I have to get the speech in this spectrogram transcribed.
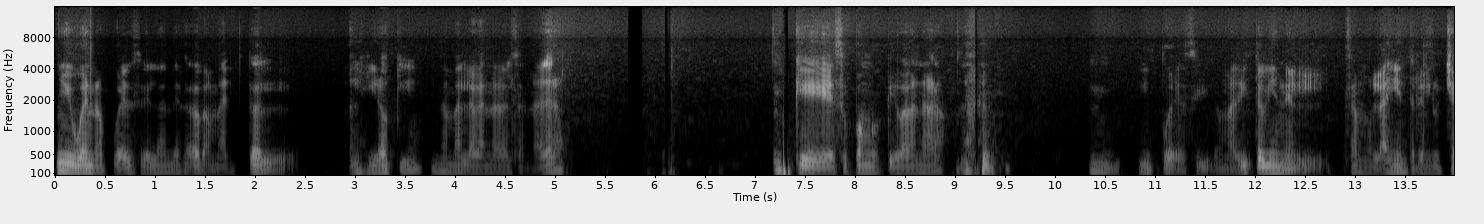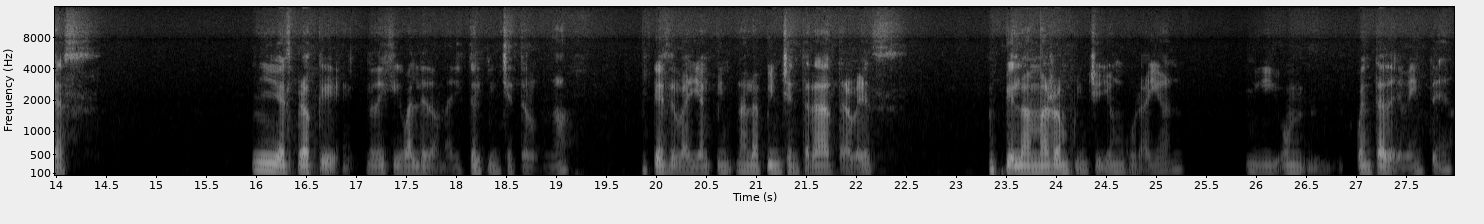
Y bueno, pues le han dejado domadito al, Hiroki, nada más le ha ganado el Sanadero. Que supongo que va a ganar. y pues sí, domadito viene el Samurai entre luchas. Y espero que lo deje igual de domadito el pinche Toru, ¿no? Que se vaya a la pinche entrada otra vez. Que lo amarra un pinche John. Y un cuenta de 20.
